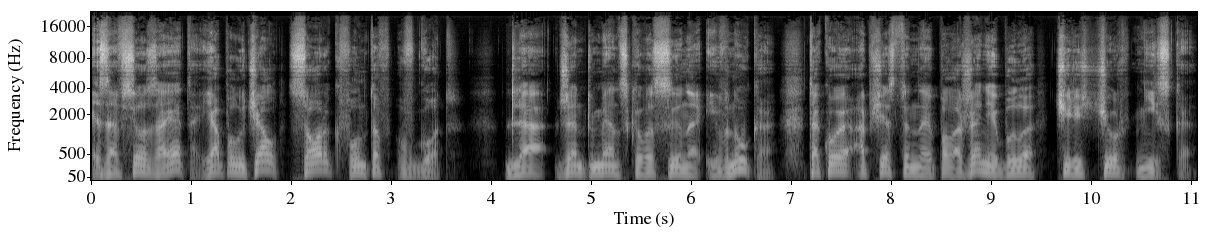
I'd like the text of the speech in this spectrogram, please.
За все за это я получал 40 фунтов в год. Для джентльменского сына и внука такое общественное положение было чересчур низко.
